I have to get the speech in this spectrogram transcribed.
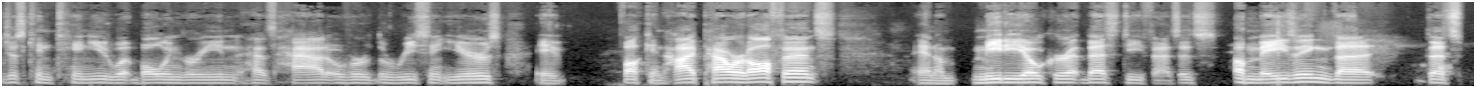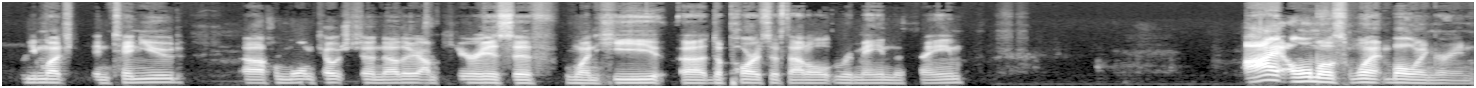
just continued what Bowling Green has had over the recent years a fucking high powered offense and a mediocre at best defense. It's amazing that that's pretty much continued uh, from one coach to another. I'm curious if when he uh, departs, if that'll remain the same. I almost went Bowling Green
